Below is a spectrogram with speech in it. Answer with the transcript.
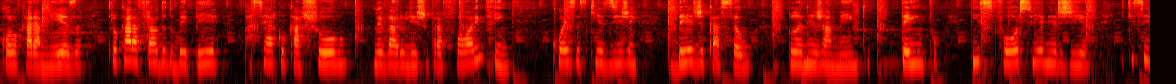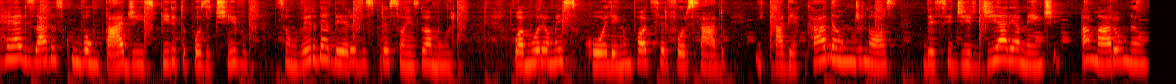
colocar a mesa, trocar a fralda do bebê, passear com o cachorro, levar o lixo para fora, enfim, coisas que exigem dedicação, planejamento, tempo, esforço e energia que, se realizadas com vontade e espírito positivo, são verdadeiras expressões do amor. O amor é uma escolha e não pode ser forçado, e cabe a cada um de nós decidir diariamente amar ou não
